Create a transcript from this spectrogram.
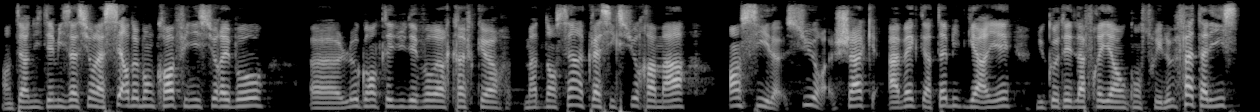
En termes d'itemisation, la serre de Bancroft finit sur Ebo. Euh, le gantelet du dévoreur crève-cœur. Maintenant, c'est un classique sur Rama. En seal sur chaque avec un tabi de guerrier. Du côté de la Freya, on construit le Fatalis.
